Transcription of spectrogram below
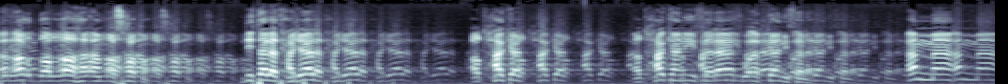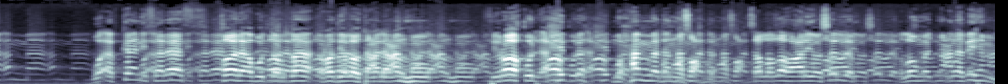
أرض الله أم أسخطه دي ثلاث حاجات. أضحكت. أضحكني ثلاث وأبكاني ثلاث. أما وأبكاني ثلاث قال أبو الدرداء رضي الله تعالى عنه فراق الأحبة محمدا وصحبه. صلى الله عليه وسلم. اللهم اجمعنا بهم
